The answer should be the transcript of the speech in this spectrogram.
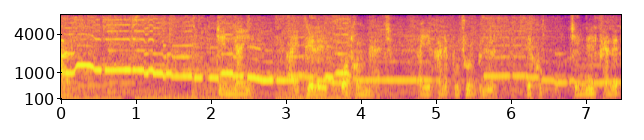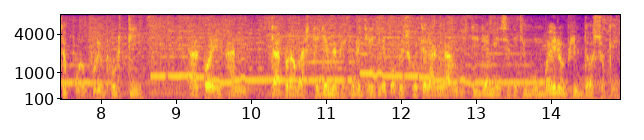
আর চেন্নাই আইপিএল এর প্রথম ম্যাচ। তাই এখানে প্রচুর ভিড়। দেখো, চেন্নাইয়ের ফ্যানে তো পুরোপুরি ভর্তি। তারপর এখান, তারপর আমরা স্টেডিয়ামের ভেতরে ধীরে ধীরে প্রবেশ করতে লাগলাম। স্টেডিয়ামে এসে দেখি মুম্বাইয়েরও ভিড় দর্শকের।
